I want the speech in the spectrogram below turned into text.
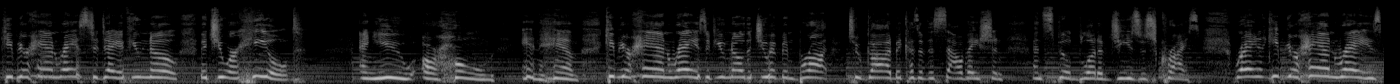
Keep your hand raised today if you know that you are healed and you are home in Him. Keep your hand raised if you know that you have been brought to God because of the salvation and spilled blood of Jesus Christ. Keep your hand raised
